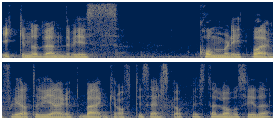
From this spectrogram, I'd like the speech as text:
ikke nødvendigvis kommer dit bare fordi at vi er et bærekraftig selskap, hvis det er lov å si det.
